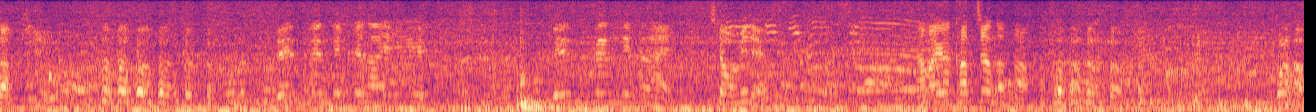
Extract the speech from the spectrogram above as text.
全然できてない。全然できてない。しかも見て名前がかっちゃんだった。ほら。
